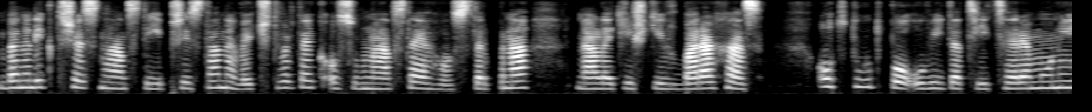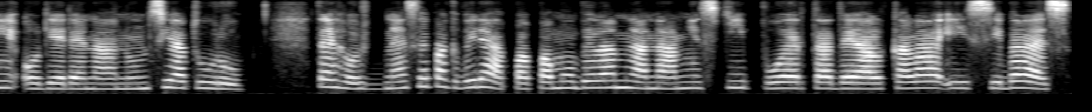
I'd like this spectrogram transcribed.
Benedikt XVI. přistane ve čtvrtek 18. srpna na letišti v Barachas. Odtud po uvítací ceremonii odjede na nunciaturu. Téhož dne se pak vydá papamobilem na náměstí Puerta de Alcalá i Cibeles,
